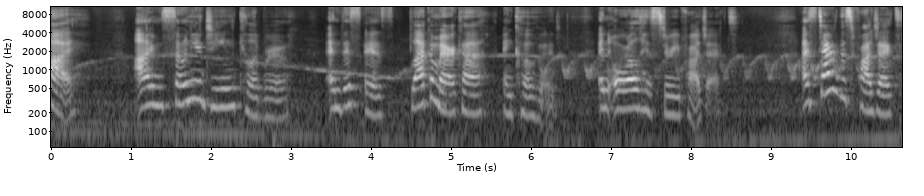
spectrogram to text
Hi, I'm Sonia Jean Killebrew, and this is Black America and COVID, an oral history project. I started this project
